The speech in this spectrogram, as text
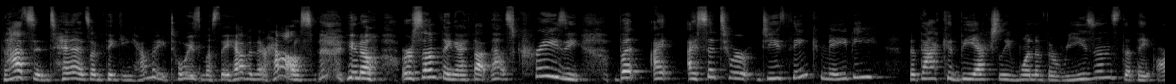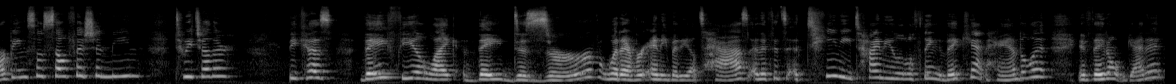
that's intense. I'm thinking, how many toys must they have in their house? You know, or something. I thought, that's crazy. But I, I said to her, do you think maybe that that could be actually one of the reasons that they are being so selfish and mean to each other? Because they feel like they deserve whatever anybody else has. And if it's a teeny tiny little thing, they can't handle it if they don't get it.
